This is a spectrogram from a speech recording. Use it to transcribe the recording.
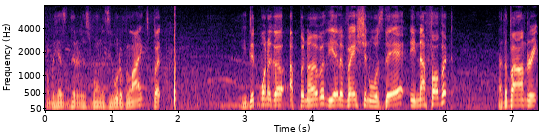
Probably hasn't hit it as well as he would have liked, but he did want to go up and over. The elevation was there, enough of it. At the boundary.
